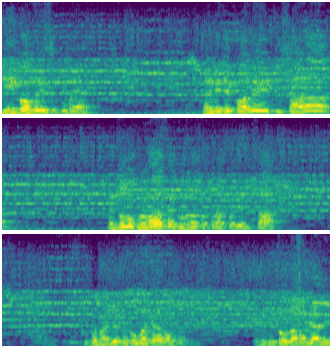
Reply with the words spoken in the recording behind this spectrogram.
ही काँग्रेसची किमया आहे. कारण की जे कॉलेज जी शाळा त्यांचा जो प्रवास आहे दोन हजार सतरा पर्यंतचा तो काय भाजपनं तो उभा केला नव्हता. म्हणजे ते चौदामध्ये आले.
